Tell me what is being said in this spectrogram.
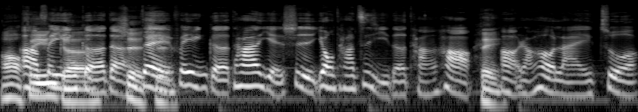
哦，啊，飞云阁阁的，是对，飞云阁，他也是用他自己的堂号，对啊，然后来做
